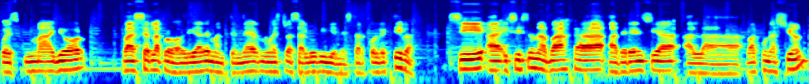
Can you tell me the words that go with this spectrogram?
pues mayor va a ser la probabilidad de mantener nuestra salud y bienestar colectiva. Si ah, existe una baja adherencia a la vacunación,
